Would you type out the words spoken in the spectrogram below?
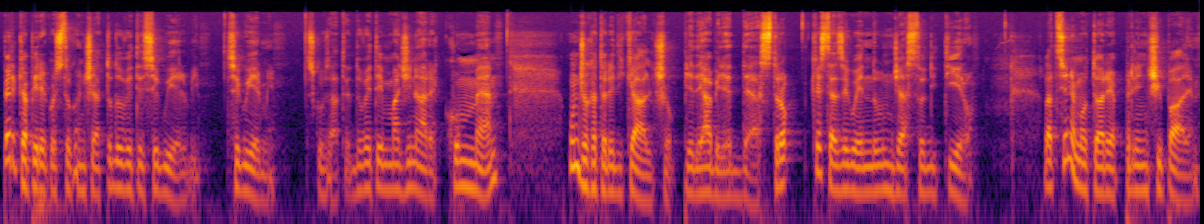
Per capire questo concetto dovete seguirvi, seguirmi, scusate, dovete immaginare con me un giocatore di calcio, piede abile e destro, che sta eseguendo un gesto di tiro L'azione motoria principale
